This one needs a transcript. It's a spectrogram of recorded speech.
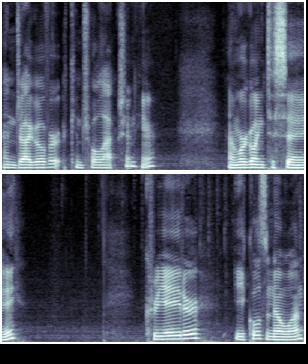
and drag over a control action here. And we're going to say creator equals no one.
